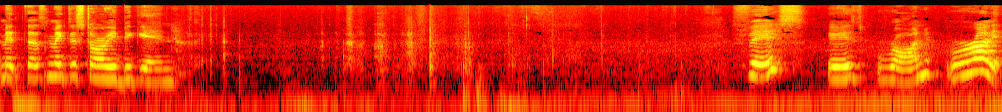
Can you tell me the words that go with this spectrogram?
let's make the story begin. This is Ron Rabbit.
